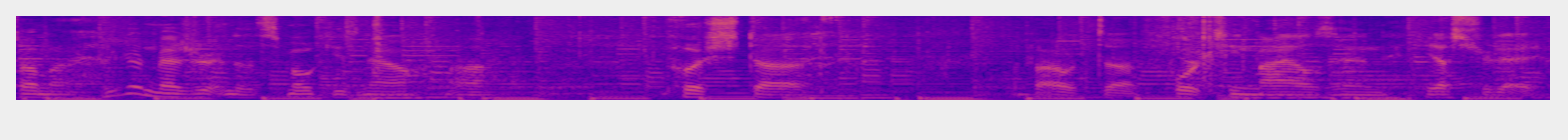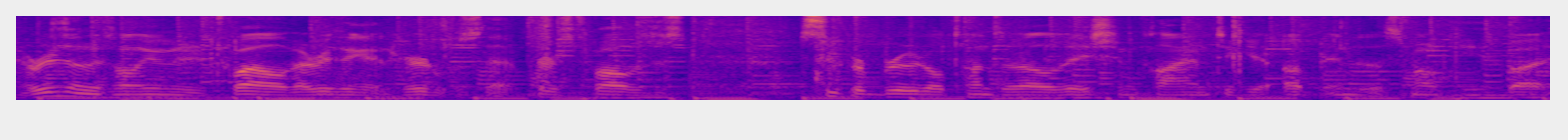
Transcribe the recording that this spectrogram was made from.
So I'm a good measure into the Smokies now. Uh, pushed uh, about uh, 14 miles in yesterday. Originally it was only gonna do 12. Everything I'd heard was that first 12 was just super brutal, tons of elevation climb to get up into the Smokies, but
